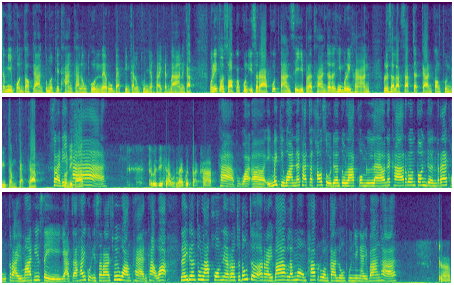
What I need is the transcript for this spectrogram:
จะมีผลต่อการกำหนดทิศทางการลงทุนในรูปแบบธีมการลงทุนอย่างไรกันบ้างนะครับวันนี้ตรวจสอบกับคุณอิสราพุทธตานศรีประธานเจ้าหน้าที่บริหารบริษัทหลักทรัพย์จัดการกองทุนวีจำกัดครับ สวัสดีสวัสดีครัค่ะบ สวัสดีครับคุณนายคุณตั๊กครับ ค่ะว่าเอ่ออีกไม่กี่วันนะคะ จะเข้าสู่เดือนตุลาคมแล้วนะคะ เริ่มต้นเดือนแรกของไตรมาสที่ 4 อยากจะให้คุณอิสราช่วยวางแผนค่ะว่า ในเดือนตุลาคมเนี่ยเราจะต้องเจออะไรบ้าง และมองภาพรวมการลงทุนยังไงบ้างคะครับ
